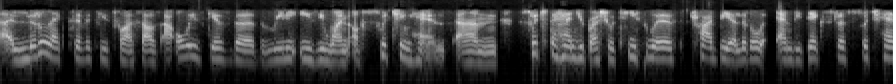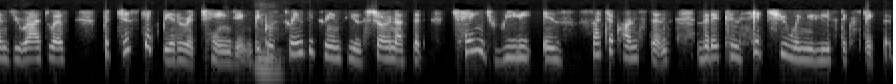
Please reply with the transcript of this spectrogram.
uh, little activities for ourselves. I always give the, the really easy one of switching hands. Um, switch the hand you brush your teeth with, try be a little ambidextrous, switch hands you write with, but just get better at changing because mm. 2020 has shown us that change really is such a constant that it can hit you when you least expect it.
